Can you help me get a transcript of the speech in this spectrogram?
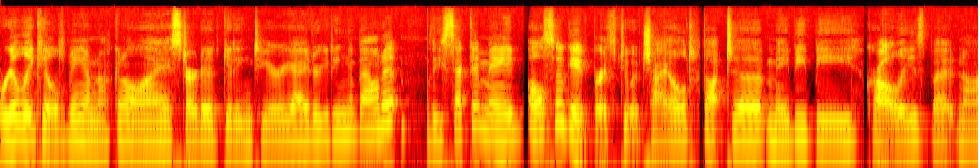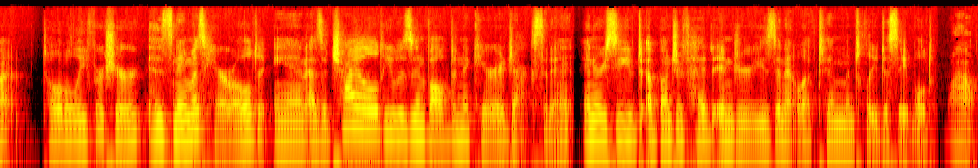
really killed me. I'm not gonna lie. I started getting teary eyed reading about it. The second maid also gave birth to a child, thought to maybe be Crawley's, but not totally for sure. His name was Harold, and as a child, he was involved in a carriage accident and received a bunch of head injuries, and it left him mentally disabled. Wow.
